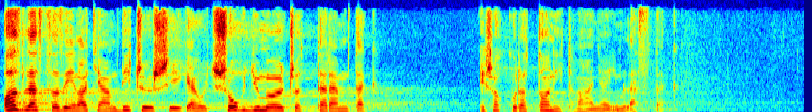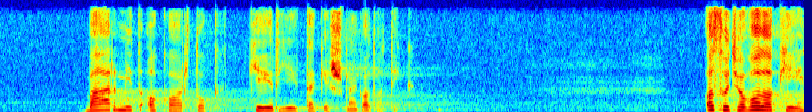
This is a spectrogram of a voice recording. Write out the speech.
Az lesz az én atyám dicsősége, hogy sok gyümölcsöt teremtek, és akkor a tanítványaim lesztek. Bármit akartok, kérjétek, és megadatik. Az, hogyha valaki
